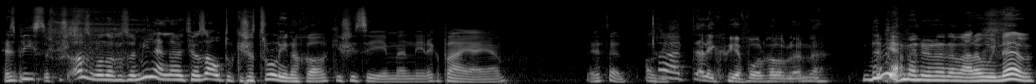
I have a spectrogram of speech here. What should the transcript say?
Ez biztos. Most azt gondolkozom, hogy mi lenne, hogyha az autók is a trollinak a kis izéjén mennének a pályáján. Érted? Az is. Hát elég hülye forgalom lenne. De milyen menő lenne már amúgy, nem?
